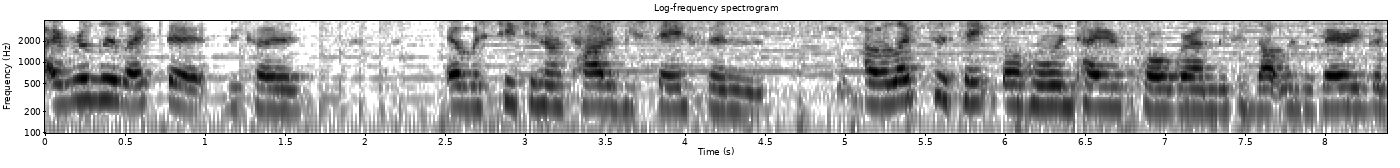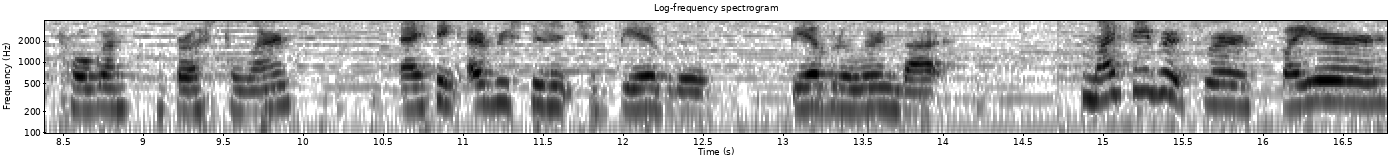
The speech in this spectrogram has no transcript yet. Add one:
I really liked it because it was teaching us how to be safe and I would like to thank the whole entire program because that was a very good program for us to learn. And I think every student should be able to be able to learn that. My favorites were fire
